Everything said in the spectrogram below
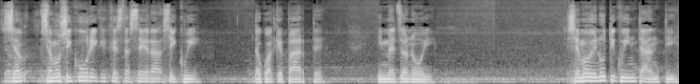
Sia- siamo sicuri che questa sera sei qui, da qualche parte, in mezzo a noi. Siamo venuti qui in tanti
